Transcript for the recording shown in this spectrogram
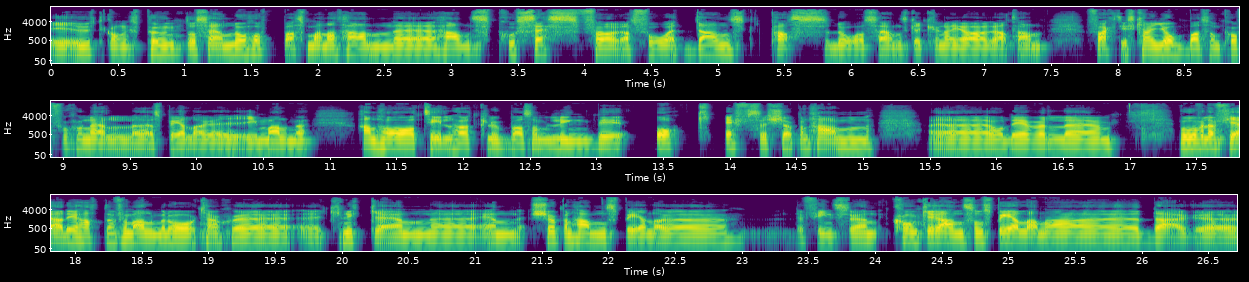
i, utgångspunkt och sen då hoppas man att han, eh, hans process för att få ett danskt pass då sen ska kunna göra att han faktiskt kan jobba som professionell eh, spelare i, i Malmö. Han har tillhört klubbar som Lyngby och FC Köpenhamn. Eh, och det är väl, eh, vore väl en fjärde i hatten för Malmö då kanske eh, knycka en, eh, en Köpenhamnsspelare. Det finns ju en konkurrens om spelarna eh, där. Eh,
